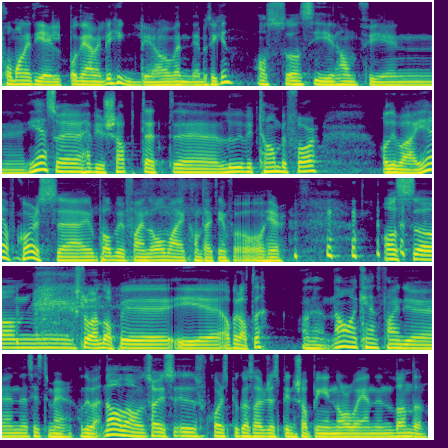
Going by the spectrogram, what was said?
får man litt hjelp, og de er veldig hyggelige og vennlige i butikken. Og så sier han fyren eh, Yeah, so have you shopped at uh, Louis Vuitton before? Og de bare Yeah, of course. Uh, you'll probably find all my contact info here. og så um, slår han det opp i, i apparatet. Og sier, no, I can't find you in the system here. Og de bare No, no, sorry, of course, because I've just been shopping in Norway and in London.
